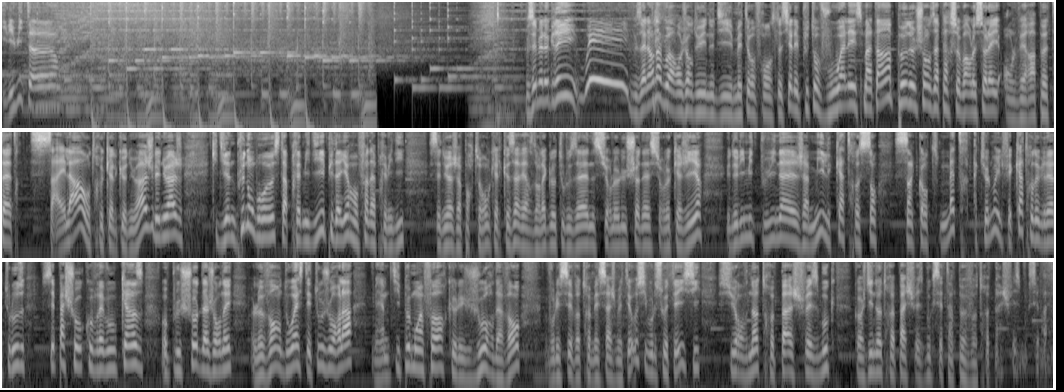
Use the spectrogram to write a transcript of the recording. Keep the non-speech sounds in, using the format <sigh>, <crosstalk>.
il est 8 heures. Vous aimez le gris? Oui Vous allez en avoir aujourd'hui, nous dit Météo France. Le ciel est plutôt voilé ce matin, peu de chances d'apercevoir le soleil. On le verra peut-être ça et là, entre quelques nuages. Les nuages qui deviennent plus nombreux cet après-midi. Et puis d'ailleurs, en fin d'après-midi, ces nuages apporteront quelques averses dans l'agglo toulousaine, sur le Luchonnet, sur le Cagir. Une limite pluie-neige à 1450 mètres. Actuellement, il fait 4 degrés à Toulouse. C'est pas chaud, couvrez-vous. 15 au plus chaud de la journée. Le vent d'ouest est toujours là, mais un petit peu moins fort que les jours d'avant. Vous laissez votre message météo si vous le souhaitez souhaitez ici sur notre page Facebook. Quand je dis notre page Facebook, c'est un peu votre page Facebook, c'est vrai.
